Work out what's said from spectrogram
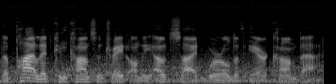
the pilot can concentrate on the outside world of air combat.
